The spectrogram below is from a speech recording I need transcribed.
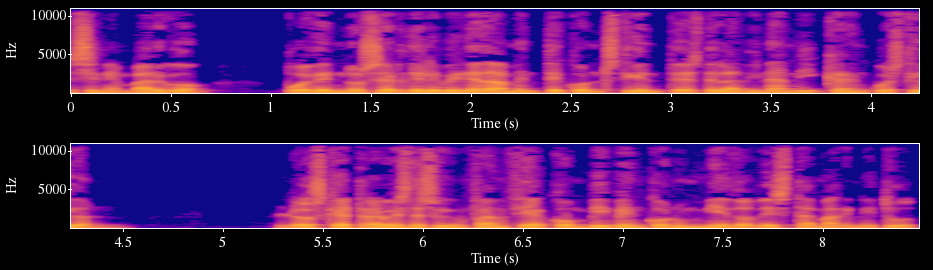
Sin embargo, pueden no ser deliberadamente conscientes de la dinámica en cuestión. Los que a través de su infancia conviven con un miedo de esta magnitud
